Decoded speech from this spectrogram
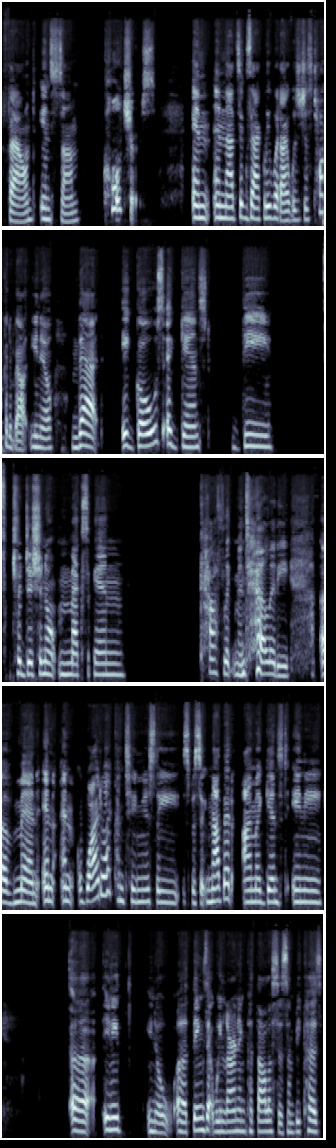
found in some cultures and and that's exactly what I was just talking about, you know, that it goes against the traditional Mexican Catholic mentality of men. And and why do I continuously specific not that I'm against any uh any you know uh, things that we learn in Catholicism because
